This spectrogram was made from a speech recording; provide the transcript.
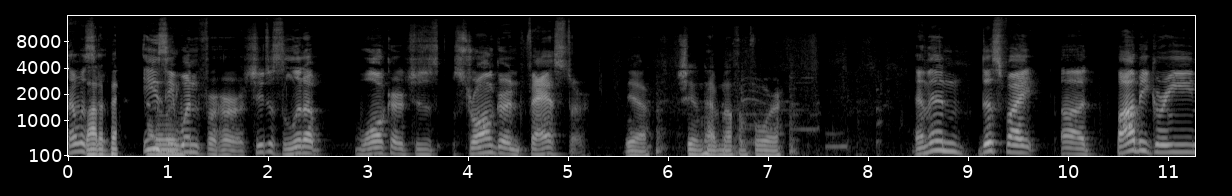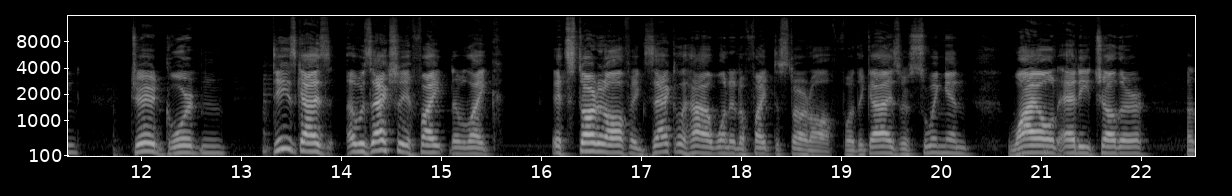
That was an easy win for her. She just lit up Walker. She's stronger and faster. Yeah, she didn't have nothing for her. And then this fight, uh, Bobby Green, Jared Gordon, these guys. It was actually a fight that like it started off exactly how I wanted a fight to start off. Where the guys are swinging wild at each other, uh,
